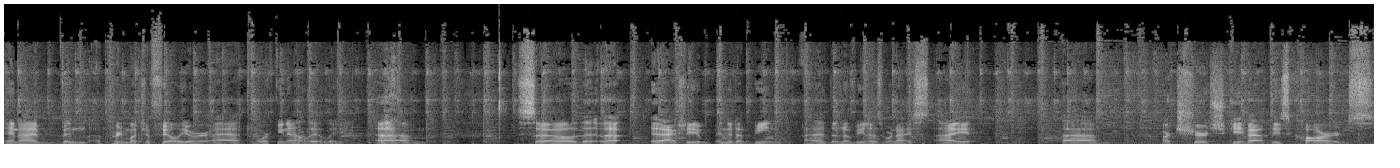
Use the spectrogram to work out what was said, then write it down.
and I've been a, pretty much a failure at working out lately. Um, so the, uh, it actually ended up being uh, the novenas were nice. I um our church gave out these cards.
